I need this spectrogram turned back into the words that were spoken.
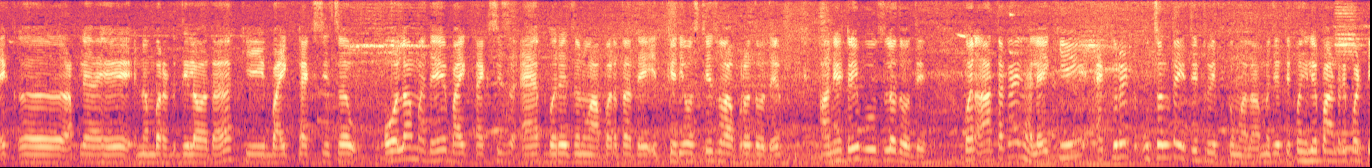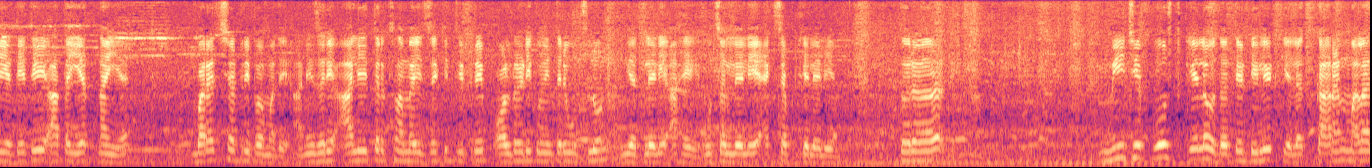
एक आपल्या हे नंबर दिला होता की बाईक टॅक्सीचं ओलामध्ये बाईक टॅक्सीचं ॲप बरेच जण वापरतात ते इतके दिवस तेच वापरत होते आणि ट्रिप उचलत होते. पण आता काय झालं आहे की ॲक्युरेट उचलता येते ट्रिप तुम्हाला. म्हणजे ते पहिले पांढरी पट्टी येते ती आता येत नाही आहे बऱ्याचशा ट्रिपामध्ये आणि जरी आली तर थांबायचं की ती ट्रिप ऑलरेडी कोणीतरी उचलून घेतलेली आहे उचललेली आहे ॲक्सेप्ट केलेली आहे. तर मी जे पोस्ट केलं होतं ते डिलीट केलं. कारण मला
